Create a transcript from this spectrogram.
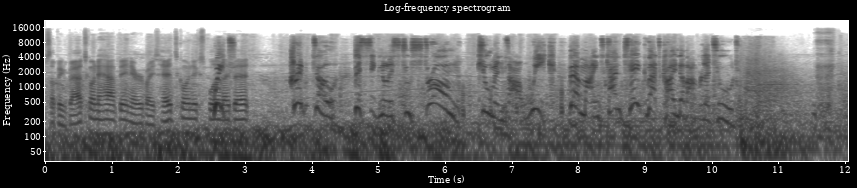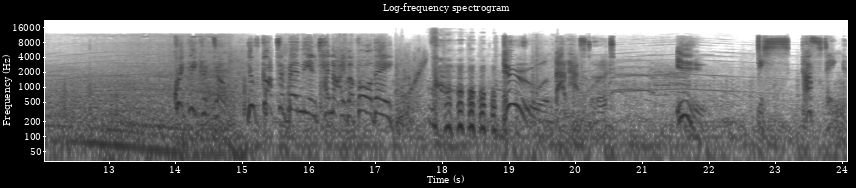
Something bad's going to happen. Everybody's head's going to explode. I bet. Crypto! The signal is too strong! Humans are weak! Their minds can't take that kind of amplitude! Quickly, Crypto! You've got to bend the antennae before they. Ew, that has to hurt. Ew. Disgusting.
